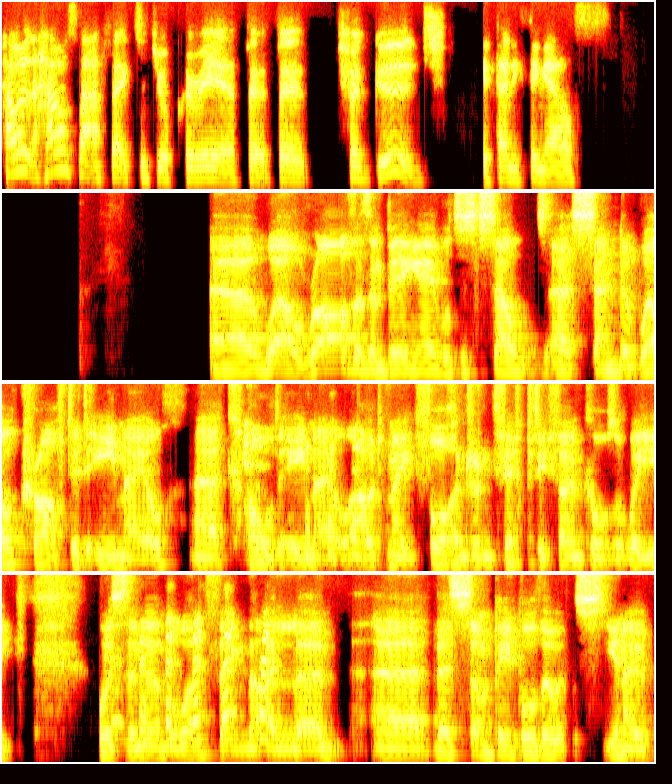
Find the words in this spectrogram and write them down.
how how has that affected your career for for for good, if anything else? Uh, well, rather than being able to sell, uh, send a well crafted email, uh, cold email, I would make 450 phone calls a week, was the number one thing that I learned. Uh, there's some people that, you know,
